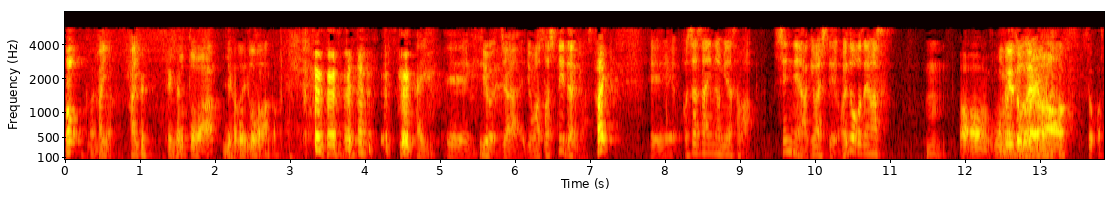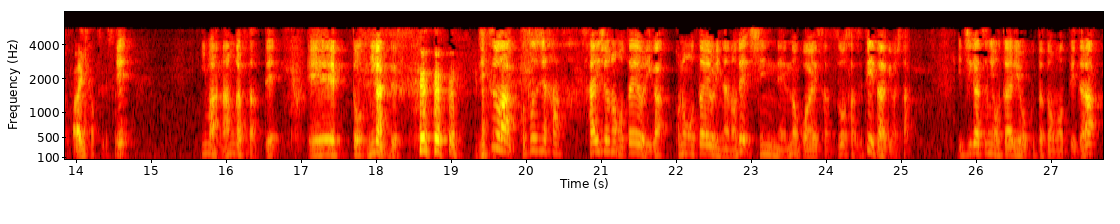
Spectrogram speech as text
感じが。はい。はい。ってことは？ってことは？はい。えー、よじゃあ読まさせていただきます。はい。えー、おしゃさんの皆様、新年明けましておめでとうございます。うん。あ、あ、おめでとうございます。そうかそうか、挨拶ですね。え、今何月だって？えー、っと、2月です。実は今年は最初のお便りがこのお便りなので新年のご挨拶をさせていただきました。1月にお便りを送ったと思っていたら、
